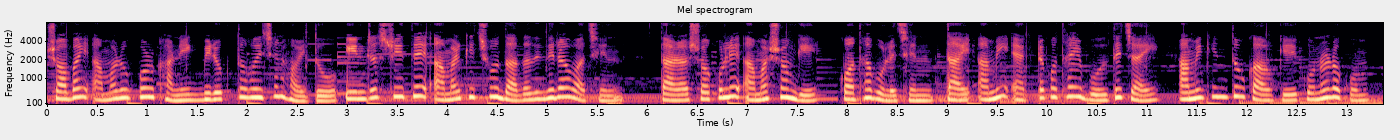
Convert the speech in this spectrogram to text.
সবাই আমার উপর খানিক বিরক্ত হয়েছেন হয়তো। ইন্ডাস্ট্রিতে আমার কিছু দাদা দিদিরাও আছেন। তারা সকলে আমার সঙ্গে কথা বলেছেন। তাই আমি একটা কথাই বলতে চাই, আমি কিন্তু কাউকে কোনো রকম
